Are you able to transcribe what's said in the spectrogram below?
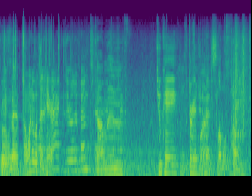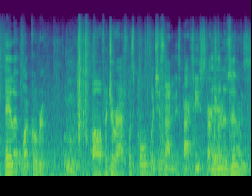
I wonder what's in here. Zero defense. Goblin. 2k, 300 What? defense, level 3. Hey, look, What Cobra. Ooh. Uh, oh, if a giraffe was pulled, which is not in this pack, so you start And a trying- Zenman.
